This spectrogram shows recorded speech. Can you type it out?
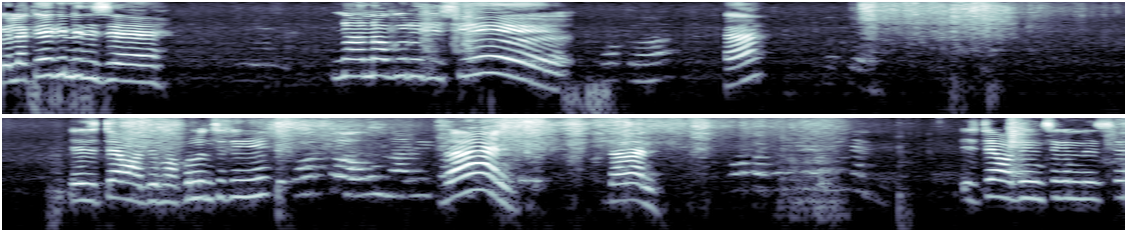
এগুলা কে কিনে দিছে? না না করে দিছে। হ্যাঁ? এই যেটা আমাদের মা খুলুন কি রান দাঁড়ান। এটা আমাদের কিনছে কেমন দিছে?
